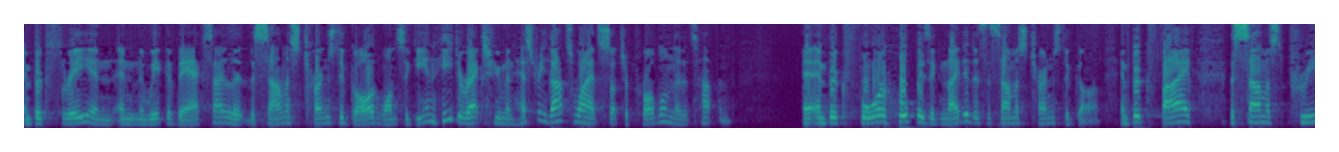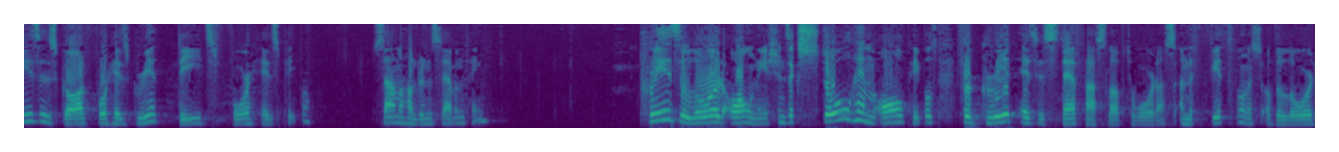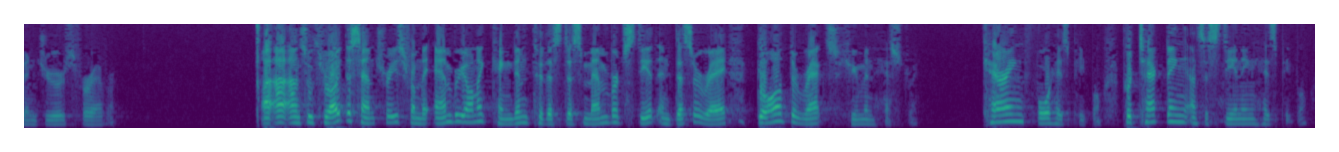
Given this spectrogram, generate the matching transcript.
In book three, in, in the wake of the exile, the, the psalmist turns to God once again. He directs human history. That's why it's such a problem that it's happened. In book four, hope is ignited as the psalmist turns to God. In book five, the psalmist praises God for his great deeds for his people. Psalm 117. Praise the Lord, all nations. Extol him, all peoples. For great is his steadfast love toward us, and the faithfulness of the Lord endures forever. And so, throughout the centuries, from the embryonic kingdom to this dismembered state in disarray, God directs human history, caring for his people, protecting and sustaining his people.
